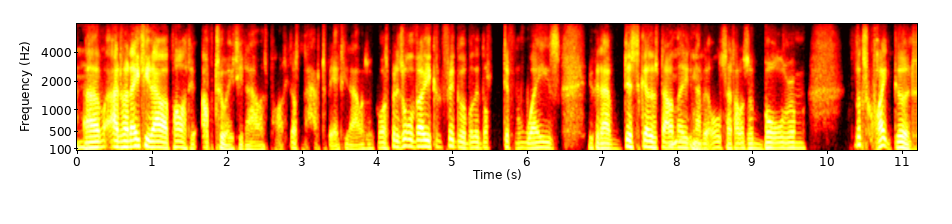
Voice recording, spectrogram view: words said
Hmm. Um, and an 18 hour party, up to 18 hours party, doesn't have to be 18 hours, of course, but it's all very configurable in lots different ways. You can have discos down there, you can have Hmm. it all set up as a ballroom. Looks quite good.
